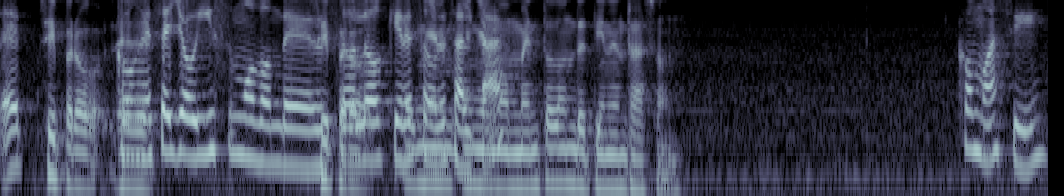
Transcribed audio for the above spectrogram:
eh, Sí, pero... con eh, ese yoísmo donde sí, solo quiere el- en el sobresaltar momento donde tienen razón. ¿Cómo así?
